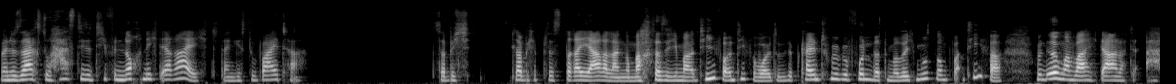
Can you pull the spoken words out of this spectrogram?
Wenn du sagst, du hast diese Tiefe noch nicht erreicht, dann gehst du weiter. Das habe ich, glaube, ich habe das drei Jahre lang gemacht, dass ich immer tiefer und tiefer wollte. Ich habe kein Tool gefunden, dachte immer so, ich muss noch tiefer. Und irgendwann war ich da und dachte, ah,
